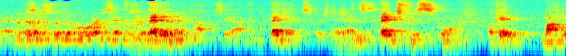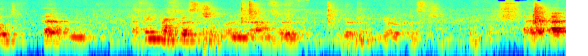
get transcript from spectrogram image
better. But there was still the wars. Embedded, embedded, yes. embedded this war. Okay, Mahmoud. Um, I think my question will answer your, your question. Uh,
